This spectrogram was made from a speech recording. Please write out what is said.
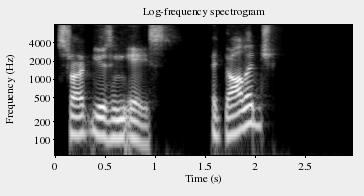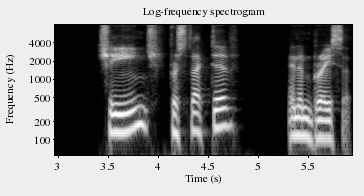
start using ACE. Acknowledge, change perspective, and embrace it.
